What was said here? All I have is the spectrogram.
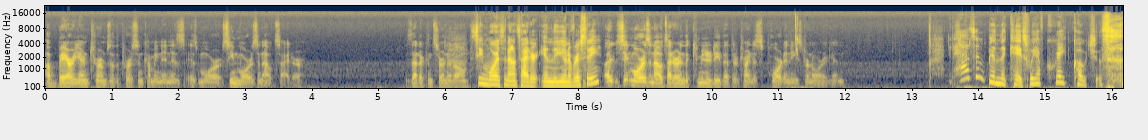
a barrier in terms of the person coming in is is more seen more as an outsider. Is that a concern at all? Seen more as an outsider in the university? Uh, seen more as an outsider in the community that they're trying to support in Eastern Oregon. It hasn't been the case. We have great coaches.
